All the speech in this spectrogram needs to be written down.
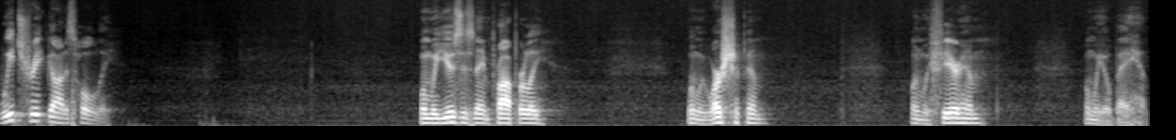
We treat God as holy when we use His name properly when we worship Him, when we fear Him, when we obey Him.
